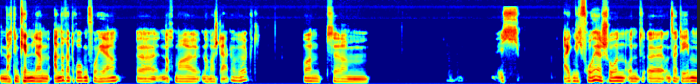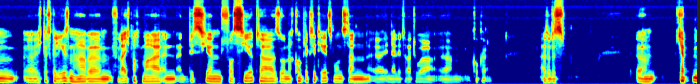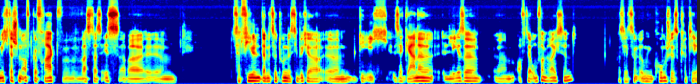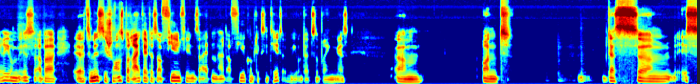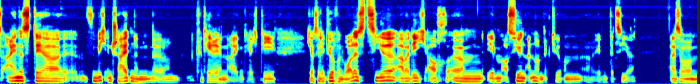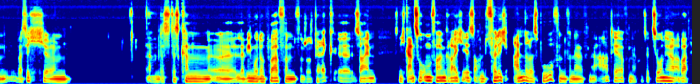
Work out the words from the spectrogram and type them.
nach dem Kennenlernen anderer Drogen vorher äh, nochmal noch mal stärker wirkt. Und ähm, ich eigentlich vorher schon und, äh, und seitdem äh, ich das gelesen habe, vielleicht nochmal ein, ein bisschen forcierter so nach Komplexitätsmonstern äh, in der Literatur ähm, gucke. Also das, ähm, ich habe mich das schon oft gefragt, was das ist, aber ähm, es hat viel damit zu tun, dass die Bücher, ähm, die ich sehr gerne lese, ähm, oft sehr umfangreich sind was jetzt irgendwie ein komisches Kriterium ist, aber äh, zumindest die Chance bereithält, dass auf vielen, vielen Seiten halt auch viel Komplexität irgendwie unterzubringen ist. Ähm, und das ähm, ist eines der äh, für mich entscheidenden ähm, Kriterien eigentlich, die ich aus der Lektüre von Wallace ziehe, aber die ich auch ähm, eben aus vielen anderen Lektüren äh, eben beziehe. Also was ich, ähm, ähm, das, das kann äh, La Vie Modemploire von, von Georges Perec äh, sein, das nicht ganz so umfangreich ist, auch ein völlig anderes Buch von, von, der, von der Art her, von der Konzeption her, aber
